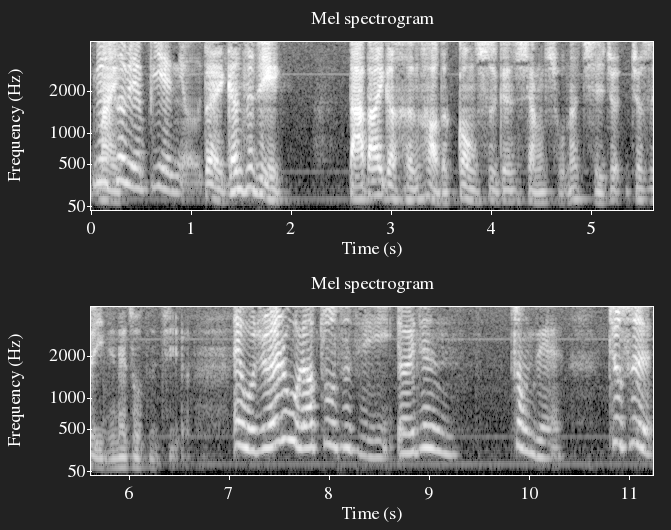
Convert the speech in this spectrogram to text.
没有特别别扭。对，跟自己达到一个很好的共识跟相处，那其实就就是已经在做自己了。哎、欸，我觉得如果要做自己，有一件重点就是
